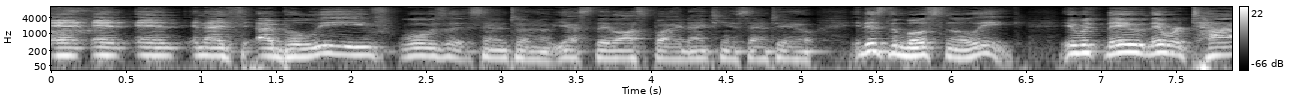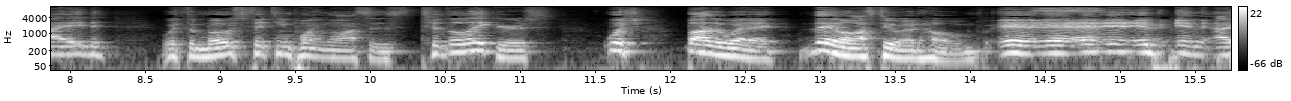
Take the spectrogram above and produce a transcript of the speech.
And and and and I th- I believe what was it San Antonio? Yes, they lost by 19 to San Antonio. It is the most in the league. It was they they were tied with the most 15 point losses to the Lakers, which by the way they lost to at home. And, and, and, and I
